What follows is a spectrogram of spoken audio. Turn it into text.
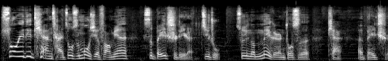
所谓的天才，就是某些方面是白痴的人，记住。所以我们每个人都是天呃白痴。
